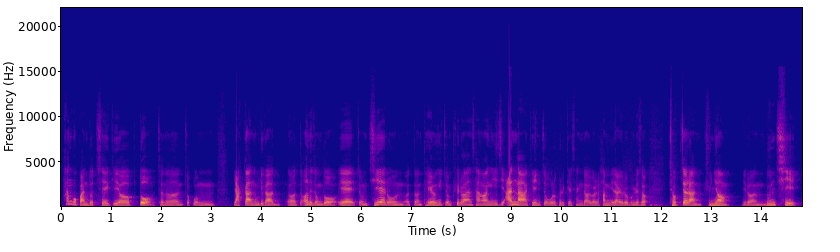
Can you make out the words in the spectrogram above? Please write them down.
한국 반도체 기업도 저는 조금 약간 우리가 어느 정도의 좀 지혜로운 어떤 대응이 좀 필요한 상황이지 않나 개인적으로 그렇게 생각을 합니다, 여러분. 그래서 적절한 균형, 이런 눈치,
